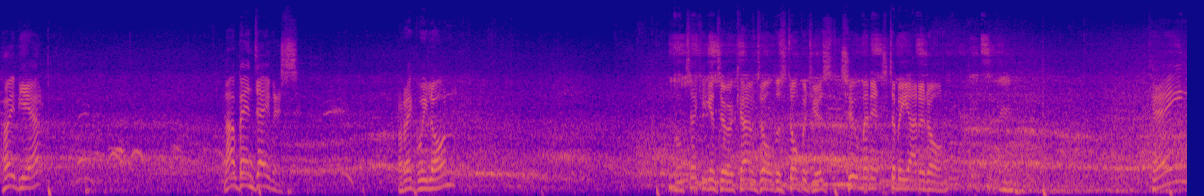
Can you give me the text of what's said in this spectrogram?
Højbjerg. Now Ben Davies. Reguilon. Well, taking into account all the stoppages, two minutes to be added on. Kane.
